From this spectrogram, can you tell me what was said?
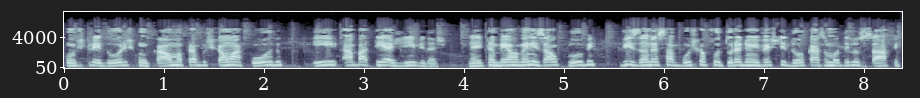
com os credores com calma para buscar um acordo e abater as dívidas, né? E também organizar o clube visando essa busca futura de um investidor caso o modelo SAF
